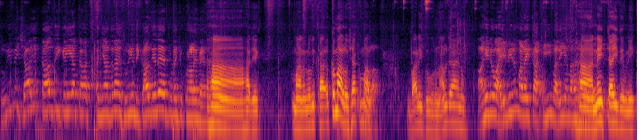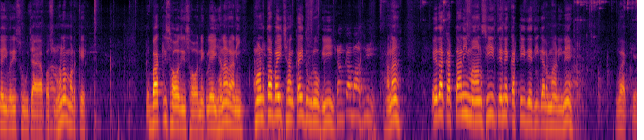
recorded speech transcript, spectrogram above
ਸੂਈ ਵੀ ਸ਼ਾਹ ਜੀ ਕੱਲ ਦੀ ਗਈ ਆ ਕ- ਪੰਜਾਂ ਦਿਨਾਂ ਦੀ ਸੂਈ ਹੁੰਦੀ ਕੱਲ ਦੀ ਇਹਦੇ ਪੁੜੇ ਚੁੱਕਣ ਵਾਲੇ ਮੈਂ। ਹਾਂ ਹਜੇ ਮੰਨ ਲਓ ਵੀ ਕ- ਕਮਾ ਲਓ ਸ਼ਾ ਕਮਾ ਲਓ ਬਾਹਲੀ ਦੂਰ ਨਾਲ ਜਾ ਇਹਨੂੰ। ਆਹੀ ਨਵਾਈ ਵੀ ਨਾ ਮਾੜੀ ਟਾਕੀ ਮਾਰੀ ਆ ਮੈਂ ਕਿਹਾ ਹਾਂ ਨਹੀਂ ਚਾਹੀਦੇ ਵੀ ਨਹੀਂ ਕਈ ਵਾਰੀ ਸੂਚ ਆਇਆ ਪਸ਼ੂ ਹਨਾ ਮੁੜ ਕੇ। ਤੇ ਬਾਕੀ 100 ਦੀ 100 ਨਿਕਲਿਆ ਹੀ ਹਨਾ ਰਾਣੀ? ਹੁਣ ਤਾਂ ਬਾਈ ਛੰਕਾ ਹੀ ਦੂਰ ਹੋ ਗਈ। ਸ਼ੰਕਾ ਬਾਸ ਜੀ। ਹਨਾ? ਇਹਦਾ ਕੱਟਾ ਨਹੀਂ ਮਾਨ ਸੀ ਤੇ ਇਹਨੇ ਕੱਟੀ ਦੇਤੀ ਕਰਮ ਵਾਲੀ ਨੇ। ਵਾਕੇ।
